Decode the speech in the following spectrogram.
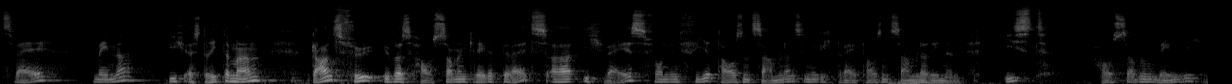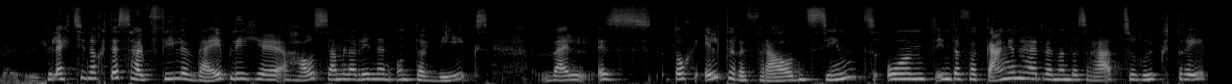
zwei Männer, ich als dritter Mann, ganz viel über das Haussammeln geredet bereits. Äh, ich weiß, von den 4000 Sammlern sind eigentlich 3000 Sammlerinnen. Ist Haussammlung männlich, weiblich? Vielleicht sind auch deshalb viele weibliche Haussammlerinnen unterwegs, weil es doch ältere Frauen sind und in der Vergangenheit, wenn man das Rad zurückdreht,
